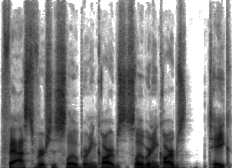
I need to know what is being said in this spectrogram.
fast versus slow burning carbs. Slow burning carbs take,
